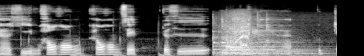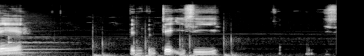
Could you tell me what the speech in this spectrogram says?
หาครีมเข้าห้องเข้าห้องเสร็จก็คือเราไปหากุญแจ เป็นกุญแจ EC EC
